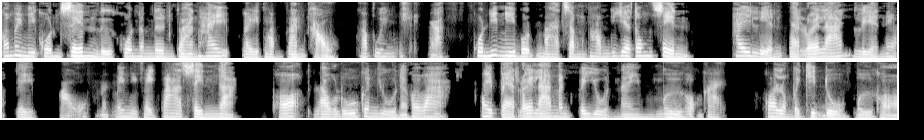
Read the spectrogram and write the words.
ก็ไม่มีคนเซ็นหรือคนดำเนินการให้ไปทำการเผาถ้าพูดง่ายนะคนที่มีบทบาทสำคัญที่จะต้องเซ็นให้เหรียญ800,000,000เหรียญเนี่ยไปเผามันไม่มีใครกล้าเซ็นค่ะเพราะเรารู้กันอยู่นะคะว่า ไอ้800,000,000มันไปอยู่ในมือของใคร ก็ลองไปคิดดูมือของ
